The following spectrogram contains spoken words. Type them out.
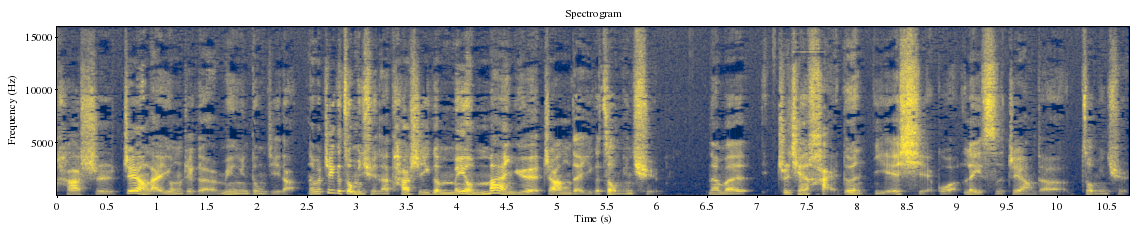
它是这样来用这个命运动机的。那么这个奏鸣曲呢，它是一个没有慢乐章的一个奏鸣曲。那么之前海顿也写过类似这样的奏鸣曲。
